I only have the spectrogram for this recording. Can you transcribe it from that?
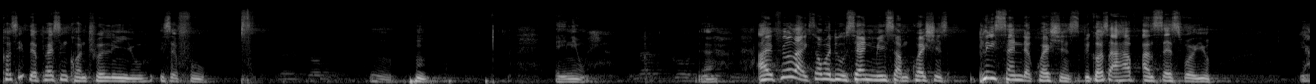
Because if the person controlling you is a fool. Mm-hmm. Anyway. Yeah. I feel like somebody will send me some questions. Please send the questions because I have answers for you. Yeah.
